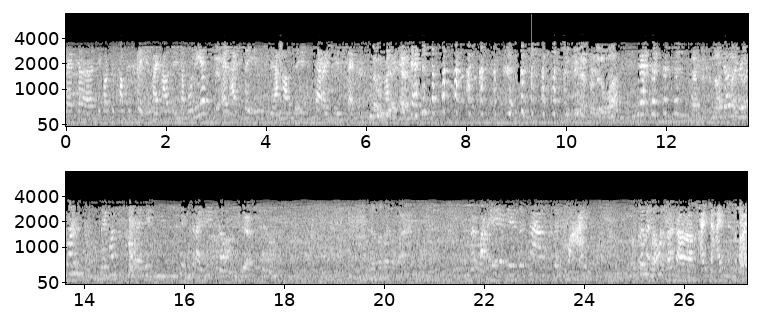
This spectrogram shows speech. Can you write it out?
that uh, they want to come to stay in my house in Cambodia, Yeah. and I stay in their house in Paris instead. That would be instead. Should do that for a little while. yeah. And not Because play they want, they want to come and live things like this, no? Yeah. Mà bãi thì nó sao lên bãi Tức là nó là tờ ai chạy lên bãi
